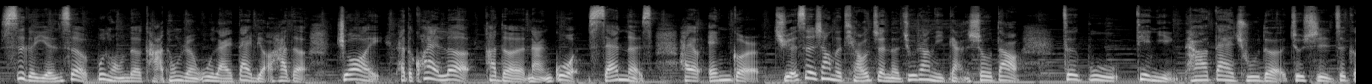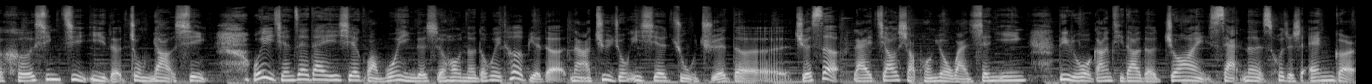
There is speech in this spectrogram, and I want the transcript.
四个颜色不同的卡通人物来代表他的 joy，他的快乐，他的难过 sadness，还有 anger。角色上的调整呢，就让你感受到这部电影它要带出的就是这个核心记忆的重要性。我以前在带一些广播营的时候呢，都会。特别的拿剧中一些主角的角色来教小朋友玩声音，例如我刚刚提到的 joy、sadness 或者是 anger，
